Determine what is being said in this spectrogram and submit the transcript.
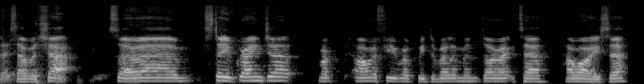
Let's have a chat. So, um, Steve Grainger, RFU Rugby Development Director, how are you, sir?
